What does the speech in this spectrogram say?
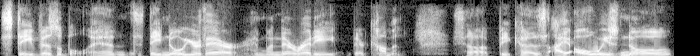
stay visible, and they know you're there, and when they're ready, they're coming. So because I always know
